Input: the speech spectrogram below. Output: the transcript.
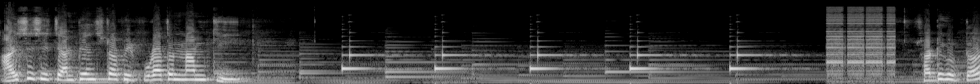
আইসিসি চ্যাম্পিয়ন্স ট্রফির পুরাতন নাম কি? সঠিক উত্তর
